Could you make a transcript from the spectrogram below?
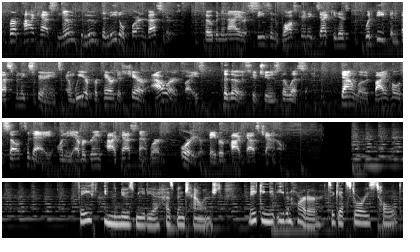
for a podcast known to move the needle for investors. Tobin and I are seasoned Wall Street executives with deep investment experience, and we are prepared to share our advice to those who choose to listen. Download Buy, Hold, Sell today on the Evergreen Podcast Network or your favorite podcast channel. Faith in the news media has been challenged, making it even harder to get stories told.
